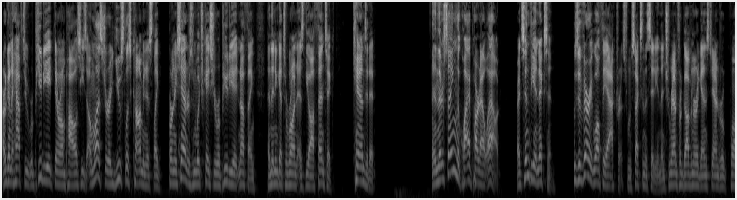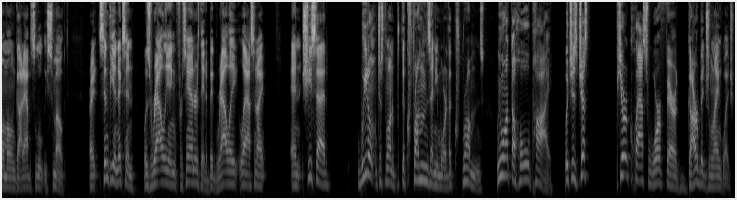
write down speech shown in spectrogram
are going to have to repudiate their own policies unless you're a useless communist like Bernie Sanders, in which case you repudiate nothing and then you get to run as the authentic candidate. And they're saying the quiet part out loud, right? Cynthia Nixon, who's a very wealthy actress from Sex and the City, and then she ran for governor against Andrew Cuomo and got absolutely smoked, right? Cynthia Nixon was rallying for Sanders. They had a big rally last night, and she said, We don't just want the crumbs anymore, the crumbs. We want the whole pie, which is just pure class warfare garbage language.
